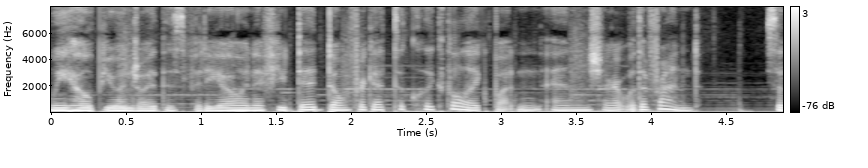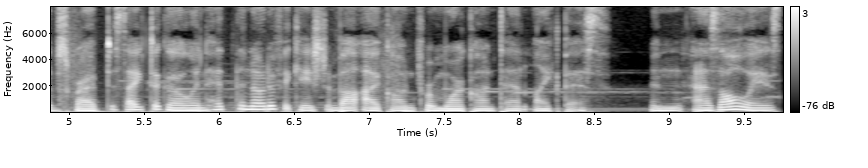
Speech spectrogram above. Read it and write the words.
We hope you enjoyed this video, and if you did, don't forget to click the like button and share it with a friend. Subscribe to Psych2Go and hit the notification bell icon for more content like this. And as always,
